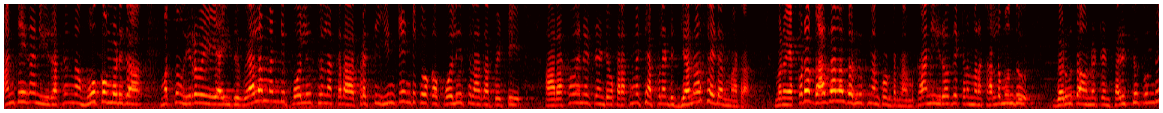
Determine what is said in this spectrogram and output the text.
అంతేగాని ఈ రకంగా మూకమ్మడిగా మొత్తం ఇరవై ఐదు వేల మంది పోలీసులు అక్కడ ప్రతి ఇంటింటికి ఒక పోలీసులాగా పెట్టి ఆ రకమైనటువంటి ఒక రకంగా చెప్పాలంటే జనోసైడ్ అనమాట మనం ఎక్కడో గాజాలో జరుగుతుంది అనుకుంటున్నాం. కానీ ఈరోజు ఇక్కడ మన కళ్ళ ముందు జరుగుతూ ఉన్నటువంటి పరిస్థితి ఉంది.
